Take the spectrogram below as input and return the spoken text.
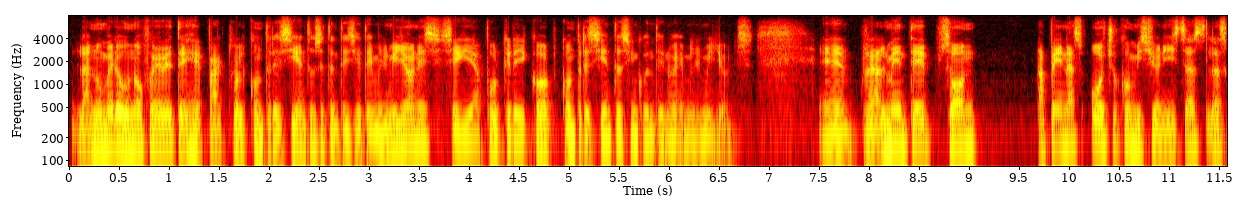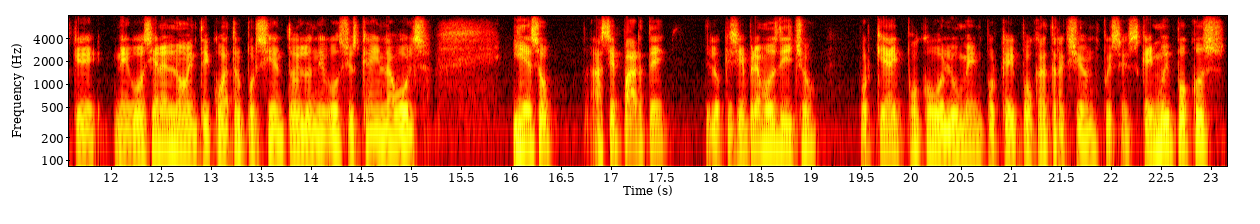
La número uno fue BTG Pactual con 377 mil millones, seguida por Credit Corp con 359 mil millones. Eh, realmente son apenas ocho comisionistas las que negocian el 94% de los negocios que hay en la bolsa. Y eso hace parte de lo que siempre hemos dicho, ¿por qué hay poco volumen? ¿Por qué hay poca atracción? Pues es que hay muy pocos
